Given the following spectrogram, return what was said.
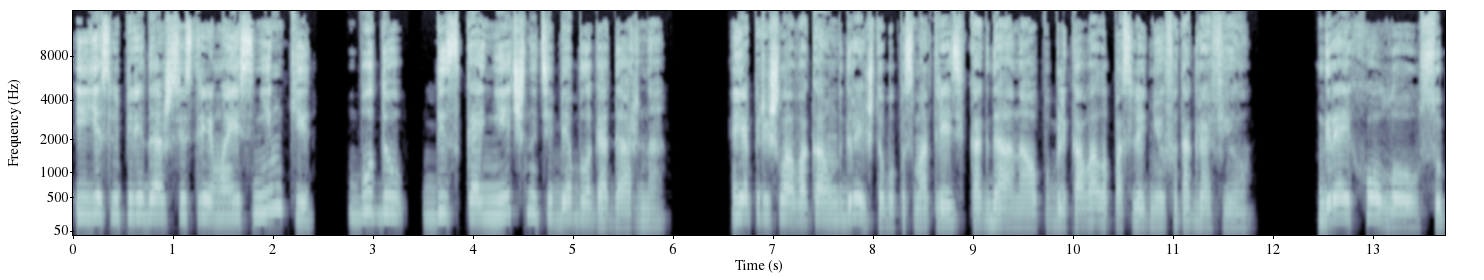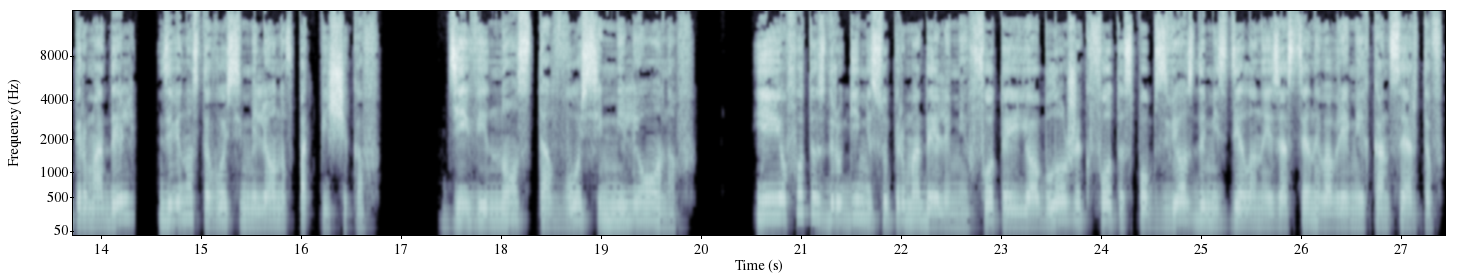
И если передашь сестре мои снимки, буду бесконечно тебе благодарна. Я перешла в аккаунт Грей, чтобы посмотреть, когда она опубликовала последнюю фотографию. Грей Холлоу, супермодель, 98 миллионов подписчиков. 98 миллионов. Ее фото с другими супермоделями, фото ее обложек, фото с поп-звездами, сделанные за сценой во время их концертов.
